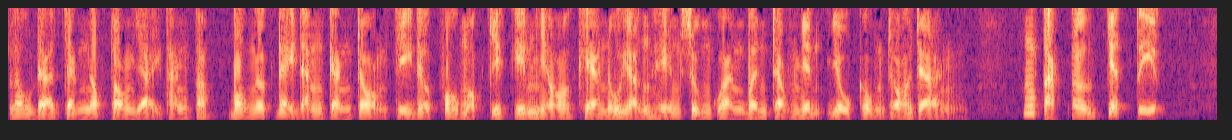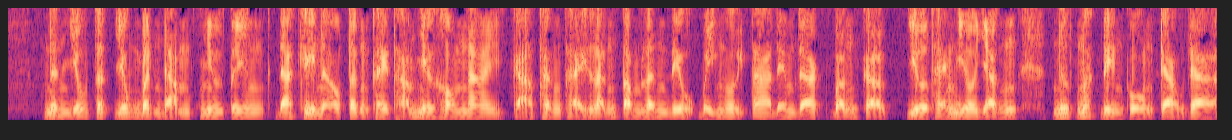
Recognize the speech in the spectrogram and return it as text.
lộ ra chân ngọc thon dài thẳng tắp, bộ ngực đầy đặn căng tròn, chỉ được phủ một chiếc yếm nhỏ, khe núi ẩn hiện xung quanh bên trong nhìn vô cùng rõ ràng. Tặc tử chết tiệt! Ninh Vũ Tích vốn bình đạm như tiên, đã khi nào từng thê thảm như hôm nay, cả thân thể lẫn tâm linh đều bị người ta đem ra bẩn cợt, vừa thẹn vừa giận, nước mắt điên cuồng trào ra,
